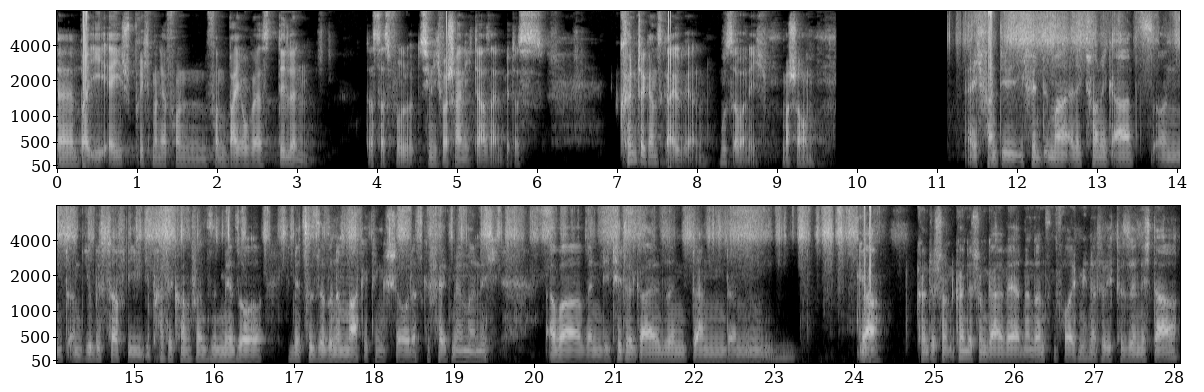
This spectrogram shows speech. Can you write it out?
äh, bei EA spricht man ja von, von BioWare's Dylan, dass das wohl ziemlich wahrscheinlich da sein wird. Das könnte ganz geil werden, muss aber nicht. Mal schauen. Ich fand die, ich finde immer Electronic Arts und, und Ubisoft, die, die Pressekonferenzen sind mir so, mir zu sehr so eine Marketing-Show, das gefällt mir immer nicht. Aber wenn die Titel geil sind, dann, dann, ja, könnte schon, könnte schon geil werden. Ansonsten freue ich mich natürlich persönlich da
